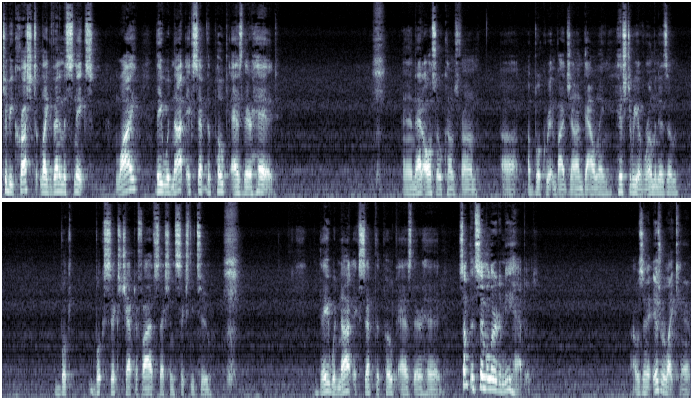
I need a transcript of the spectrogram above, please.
to be crushed like venomous snakes. Why? They would not accept the Pope as their head. And that also comes from uh, a book written by John Dowling, History of Romanism, book, book 6, chapter 5, section 62. They would not accept the Pope as their head. Something similar to me happened. I was in an Israelite camp,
